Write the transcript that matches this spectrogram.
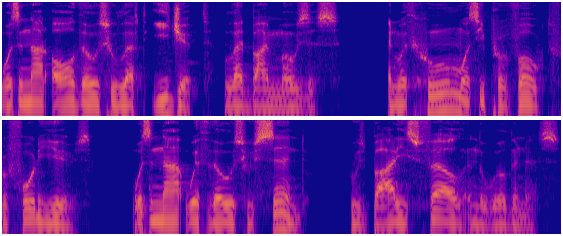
Was it not all those who left Egypt led by Moses? And with whom was he provoked for forty years? Was it not with those who sinned, whose bodies fell in the wilderness?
